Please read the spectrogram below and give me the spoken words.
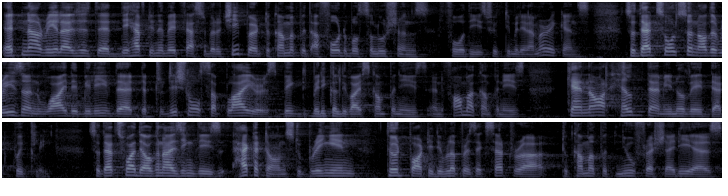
Aetna realizes that they have to innovate faster, better, cheaper to come up with affordable solutions for these 50 million Americans. So that's also another reason why they believe that the traditional suppliers, big medical device companies and pharma companies, cannot help them innovate that quickly. So that's why they're organizing these hackathons to bring in third-party developers, et cetera, to come up with new, fresh ideas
